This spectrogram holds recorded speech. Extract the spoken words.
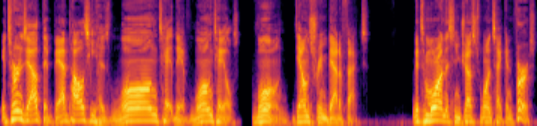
It turns out that bad policy has long ta- they have long tails, long downstream bad effects. We'll get to more on this in just one second. First,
